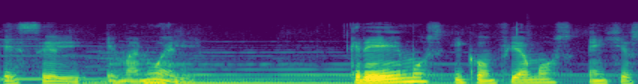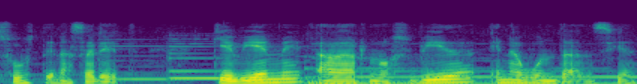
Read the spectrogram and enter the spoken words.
es el Emanuel. Creemos y confiamos en Jesús de Nazaret, que viene a darnos vida en abundancia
